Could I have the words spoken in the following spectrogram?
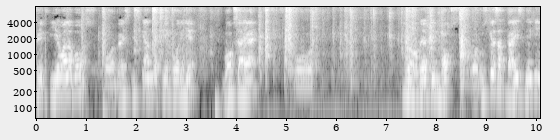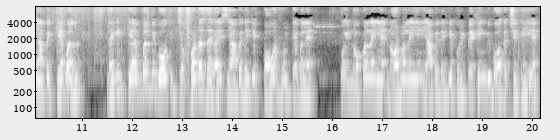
फिर ये वाला बॉक्स और गाइस इसके अंदर एक और ये बॉक्स आया है। और ये हो गया तीन बॉक्स और उसके साथ गाइस देखिए यहाँ पे केबल लेकिन केबल भी बहुत ही ज़बरदस्त है गाइस यहाँ पे देखिए पावरफुल केबल है। कोई नोकल नहीं है नॉर्मल नहीं है। यहाँ पे देखिए, पूरी पैकिंग भी बहुत अच्छी दी है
